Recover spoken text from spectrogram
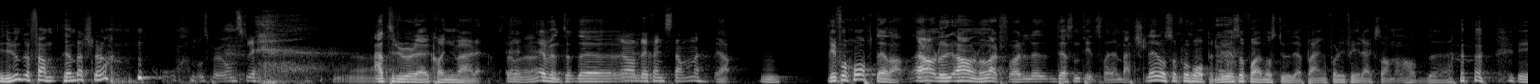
Er det 150 en bachelor, da? Oh, nå spør du vanskelig. Jeg tror det kan være det. Stemmer det? Eventuelt det, Ja, det kan stemme, det. ja. Mm. Vi får håpe det, da. Jeg har nå- i hvert fall det som tilsvarer en bachelor, og så forhåpentligvis så får jeg noen studiepoeng for de fire eksamene jeg hadde i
